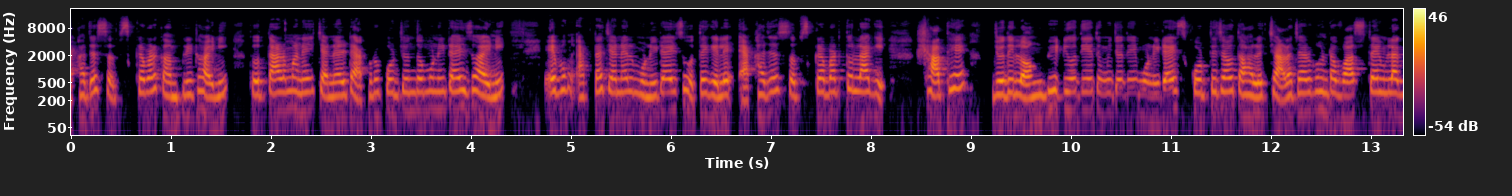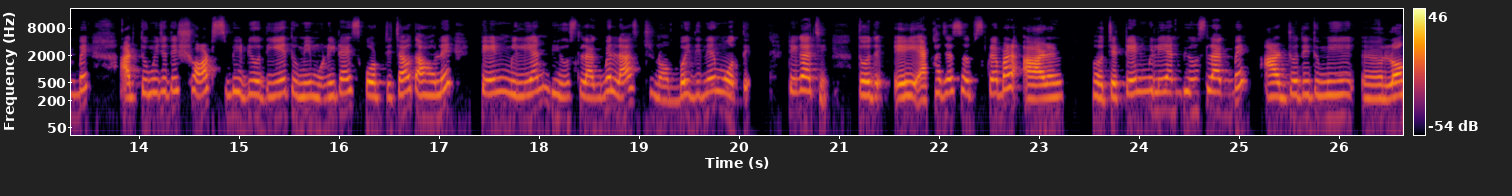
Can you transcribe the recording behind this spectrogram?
এক হাজার সাবস্ক্রাইবার কমপ্লিট হয়নি। তো তার মানে চ্যানেলটা এখনও পর্যন্ত মনিটাইজ হয়নি এবং একটা চ্যানেল মনিটাইজ হতে গেলে এক হাজার সাবস্ক্রাইবার তো লাগে। সাথে যদি লং ভিডিও দিয়ে তুমি যদি মনিটাইজ করতে চাও, তাহলে চার হাজার ঘণ্টা ওয়াচ টাইম লাগবে। আর তুমি যদি শর্টস ভিডিও দিয়ে তুমি মনিটাইজ করতে চাও, তাহলে টেন মিলিয়ন ভিউজ লাগবে লাস্ট নব্বই দিনের মধ্যে। ঠিক আছে? তো এই এক হাজার সাবস্ক্রাইবার আর হচ্ছে টেন মিলিয়ন ভিউজ লাগবে। আর যদি তুমি লং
